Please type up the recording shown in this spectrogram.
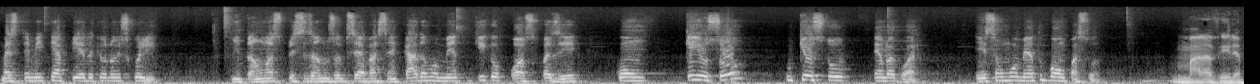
Mas também tem a perda que eu não escolhi. Então nós precisamos observar assim, a cada momento o que, que eu posso fazer com quem eu sou, o que eu estou tendo agora. Esse é um momento bom, pastor. Maravilha.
